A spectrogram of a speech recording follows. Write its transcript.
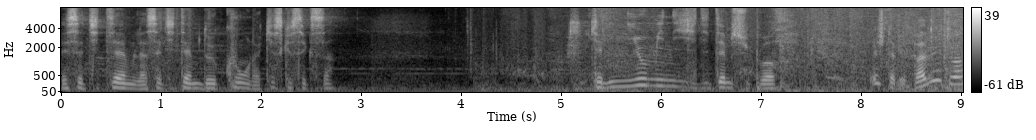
Et cet item là, cet item de con là, qu'est-ce que c'est que ça? Quelle ignominie d'item support. Eh, je t'avais pas vu, toi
